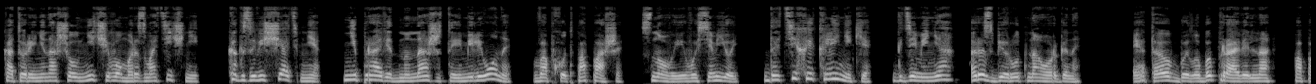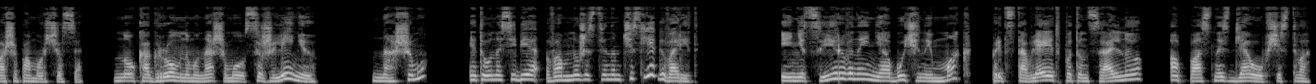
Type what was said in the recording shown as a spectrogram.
который не нашел ничего маразматичней, как завещать мне неправедно нажитые миллионы в обход папаши с новой его семьей, до тихой клиники, где меня разберут на органы. Это было бы правильно, папаша поморщился. Но к огромному нашему сожалению... Нашему? Это он о себе во множественном числе говорит? Инициированный необученный маг представляет потенциальную опасность для общества.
